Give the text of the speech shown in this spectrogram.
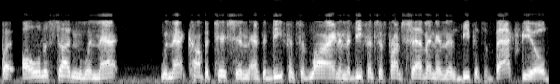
But all of a sudden, when that when that competition at the defensive line and the defensive front seven and the defensive backfield,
